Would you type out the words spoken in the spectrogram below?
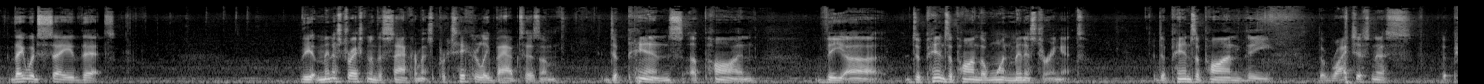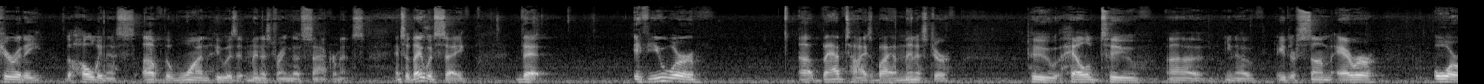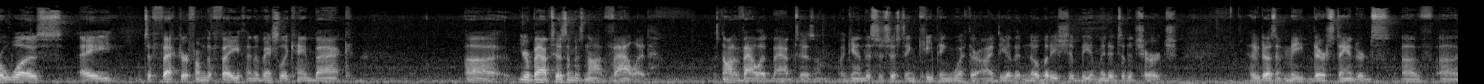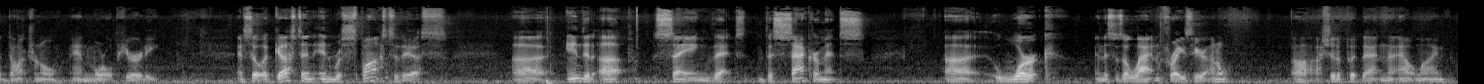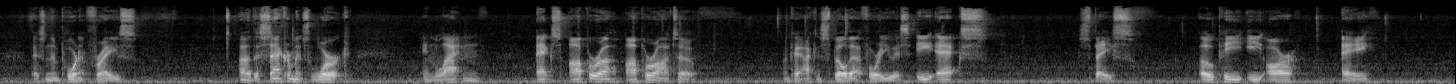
they would say that the administration of the sacraments, particularly baptism, depends upon the uh, depends upon the one ministering it. It depends upon the the righteousness, the purity, the holiness of the one who is administering those sacraments. And so they would say that if you were uh, baptized by a minister who held to uh, you know either some error or was a defector from the faith and eventually came back, uh, your baptism is not valid. It's not a valid baptism. Again, this is just in keeping with their idea that nobody should be admitted to the church who doesn't meet their standards of uh, doctrinal and moral purity. And so Augustine, in response to this, uh, ended up saying that the sacraments uh, work, and this is a Latin phrase here. I don't. Oh, I should have put that in the outline. That's an important phrase. Uh, the sacraments work in Latin ex opere operato. Okay, I can spell that for you. It's E X space O P E R A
